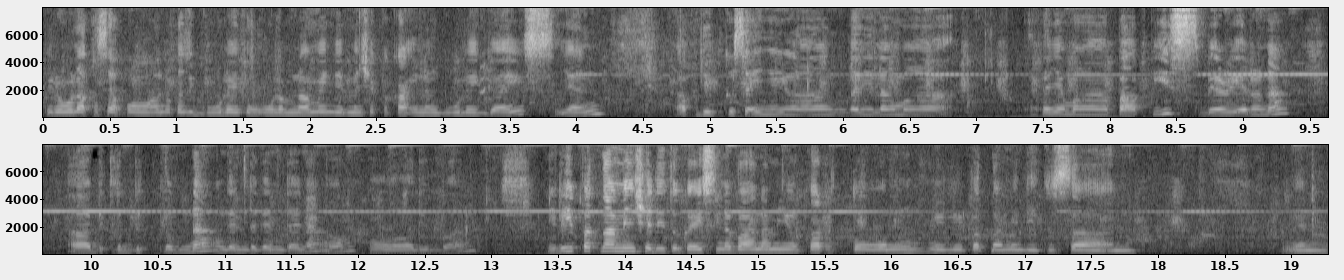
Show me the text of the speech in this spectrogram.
Pero wala kasi akong ano kasi gulay itong ulam namin. Hindi man siya kakain ng gulay guys. Yan. Update ko sa inyo yung kanilang mga kanyang mga puppies. Very ano na. ah, bitlog-bitlog na. Ang ganda-ganda na. Oh, oh di ba? Nilipat namin siya dito guys. Sinaba namin yung karton. Nilipat namin dito sa ano. Yan.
